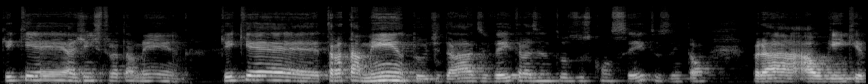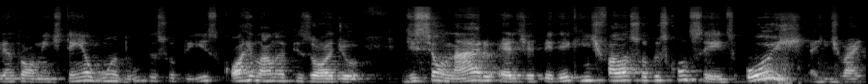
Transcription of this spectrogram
que, que é agente de tratamento, o que, que é tratamento de dados, e veio trazendo todos os conceitos. Então, para alguém que eventualmente tem alguma dúvida sobre isso, corre lá no episódio Dicionário LGPD que a gente fala sobre os conceitos. Hoje, a gente vai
